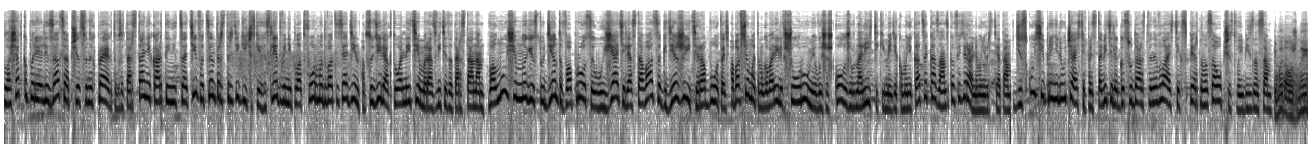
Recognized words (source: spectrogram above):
Площадка по реализации общественных проектов в Татарстане, карта инициатив и Центр стратегических исследований «Платформа-21» обсудили актуальные темы развития Татарстана. Волнующие многих студентов вопросы – уезжать или оставаться, где жить и работать. Обо всем этом говорили в шоуруме Высшей школы журналистики и медиакоммуникации Казанского федерального университета. В дискуссии приняли участие представители государственной власти, экспертного сообщества и бизнеса. И мы должны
